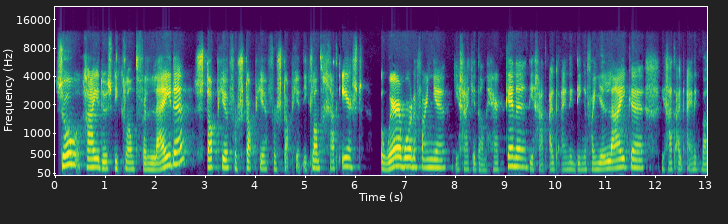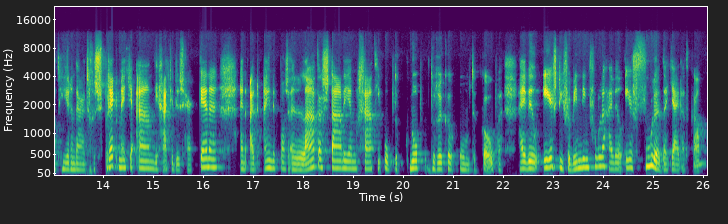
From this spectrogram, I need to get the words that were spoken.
Zo ga je dus die klant verleiden, stapje voor stapje voor stapje. Die klant gaat eerst aware worden van je. Die gaat je dan herkennen. Die gaat uiteindelijk dingen van je liken. Die gaat uiteindelijk wat hier en daar het gesprek met je aan. Die gaat je dus herkennen. En uiteindelijk pas een later stadium gaat hij op de knop drukken om te kopen. Hij wil eerst die verbinding voelen. Hij wil eerst voelen dat jij dat kan.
